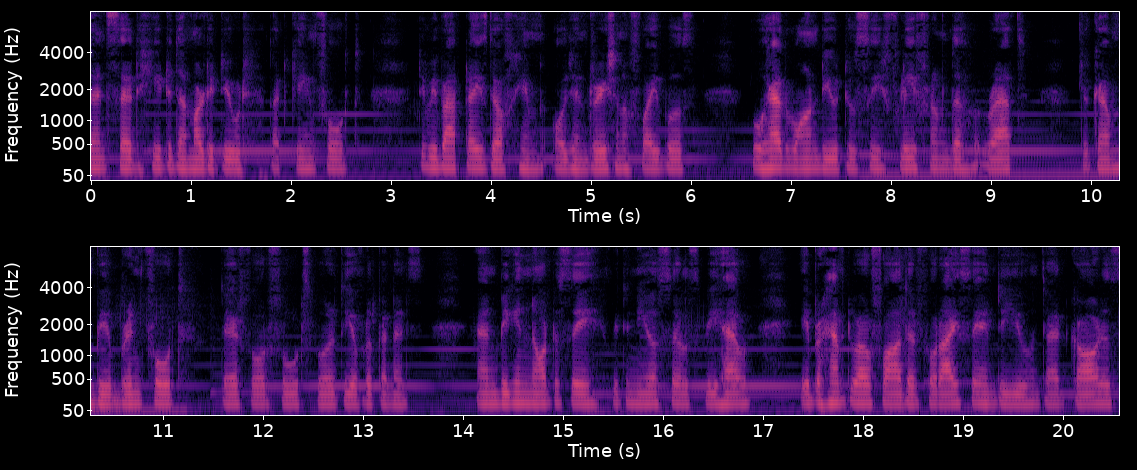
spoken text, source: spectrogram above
Then said he to the multitude that came forth to be baptized of him, O generation of vipers, who hath warned you to see flee from the wrath to come, be, bring forth therefore fruits worthy of repentance, and begin not to say within yourselves, We have Abraham to our father, for I say unto you that God is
